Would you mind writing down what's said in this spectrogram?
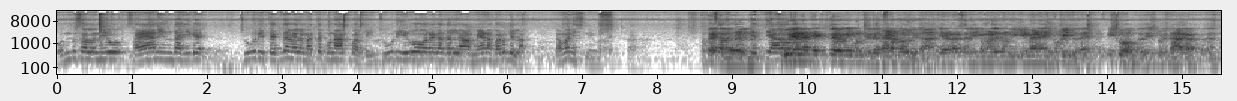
ಒಂದು ಸಲ ನೀವು ಸಯಾನಿಂದ ಹೀಗೆ ಚೂರಿ ತೆಗೆದ ಮೇಲೆ ಮತ್ತೆ ಪುನಃ ಹಾಕ್ಬಾರ್ದು. ಈ ಚೂರಿ ಇರುವವರೆಗೆ ಅದರಲ್ಲಿ ಆ ಮೇಣ ಬರುದಿಲ್ಲ. ಗಮನಿಸಿ ನೀವು ಮತ್ತೆ. ಗೊತ್ತಾಯ್ತಲ್ಲ ಹೇಳಿ? ಕೆತ್ತಿ ಆಗುವ- ಸೂರ್ಯನ ಕೆತ್ತಿದ್ರೆ ಹೋಗಿ ಮುಟ್ಟಿದ್ರೆ ಮೇಣ ಬರುವುದಿಲ್ಲ ಎರಡು ಸಲ ಈಗ ಮಾಡಿದ್ರೆ ನೋಡಿ ಇಲ್ಲಿ ಮೇಣ ಇಷ್ಟು ಉಳಿತದೆ? ಇಷ್ಟು ಹೋಗ್ತದೆ ಇಷ್ಟು ಉಳಿದ ಹಾಗಾಗ್ತದೆ ಅಂತ.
